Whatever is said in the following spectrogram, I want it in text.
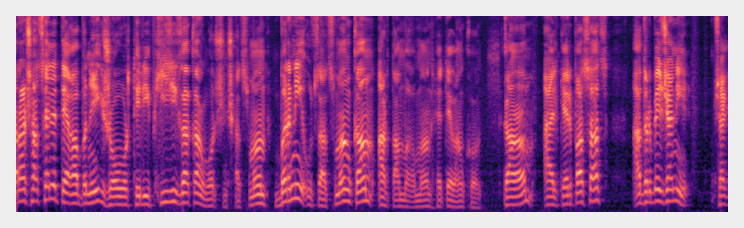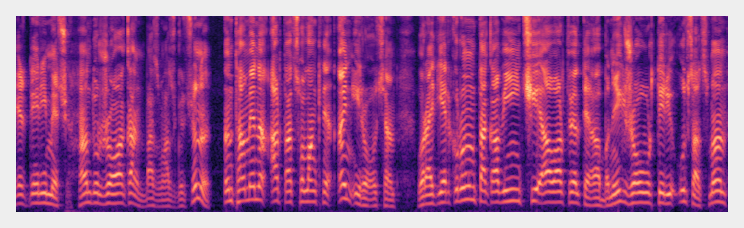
առաջացել է տեղաբնիկ ժողովրդերի ֆիզիկական ոչնչացման, բռնի ուսացման կամ արտամղման հետևանքով։ Կամ այլ կերպ ասած Ադրբեջանի շագերտների մեջ հանդուրժողական բազմազգությունը ընդամենը արտացոլանքն է այն իրողության, որ այդ երկրում տակավին չի ավարտվել տեղաբնիկ ժողովուրդների ուսացման,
